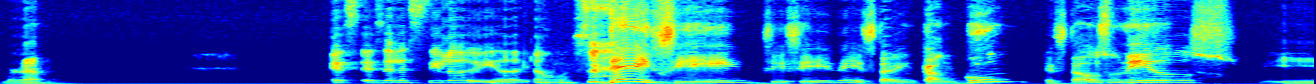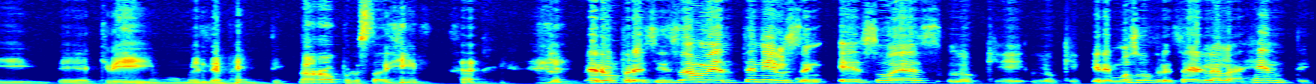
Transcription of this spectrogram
¿verdad? Es, es el estilo de vida, digamos. Sí, sí, sí, sí, está bien. Cancún, Estados Unidos y de aquí, humildemente. No, no, pero está bien. pero precisamente, Nielsen, eso es lo que, lo que queremos ofrecerle a la gente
